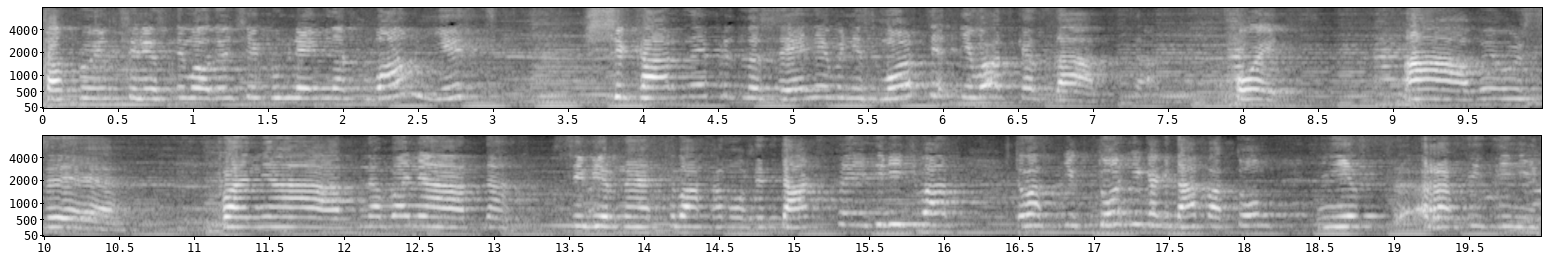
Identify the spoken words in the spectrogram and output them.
Какой интересный молодой человек. У меня именно к вам есть шикарное предложение. Вы не сможете от него отказаться. Ой, а, вы уже... Понятно, понятно. Всемирная сваха может так соединить вас, что вас никто никогда потом не разъединит.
